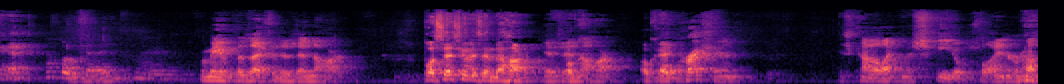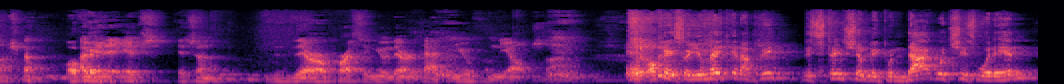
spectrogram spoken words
Okay. For me, possession is in the heart. Possession is in the heart. It's in okay. the heart. Okay. Oppression is kind of like mosquitoes flying around. you. Okay. I mean, it's it's a they're oppressing you. They're attacking you from the outside. Okay, so you're making a big distinction between that which is within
